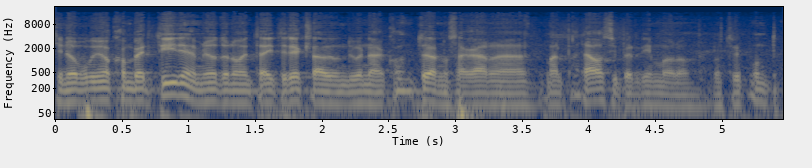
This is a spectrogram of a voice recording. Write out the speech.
que no pudimos convertir. En el minuto 93, claro, donde una contra nos agarra mal parados y perdimos los tres puntos.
